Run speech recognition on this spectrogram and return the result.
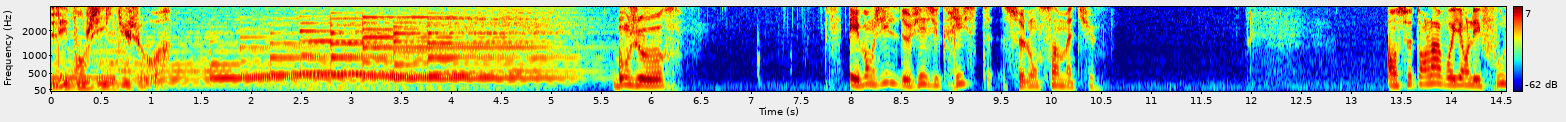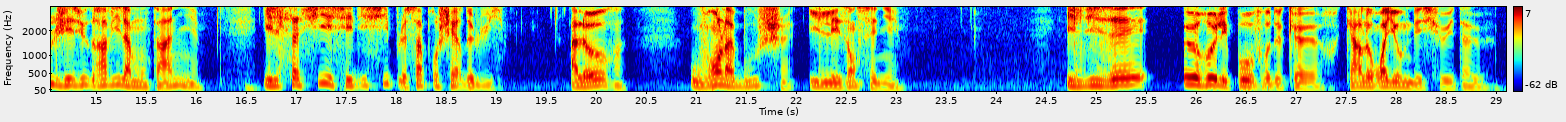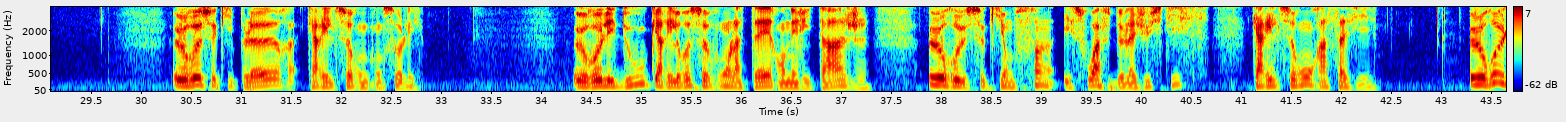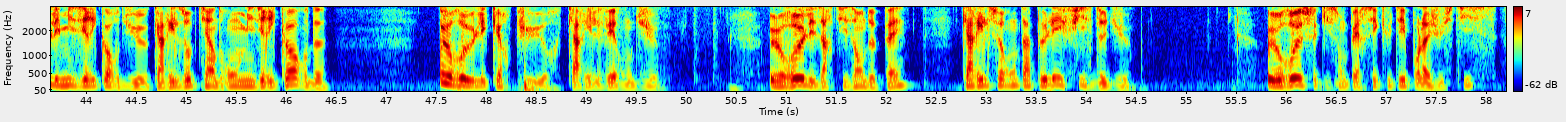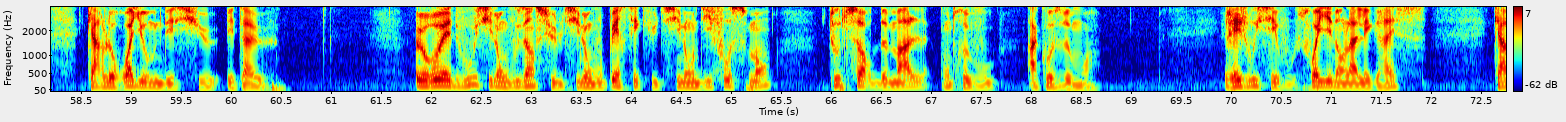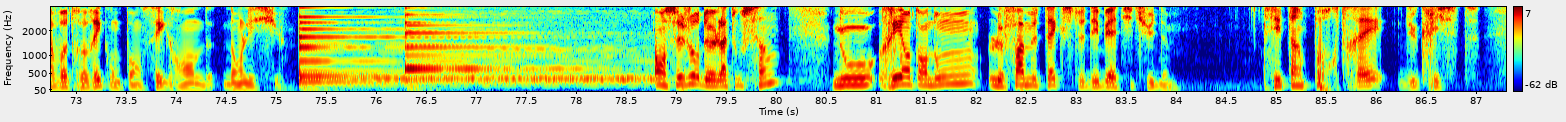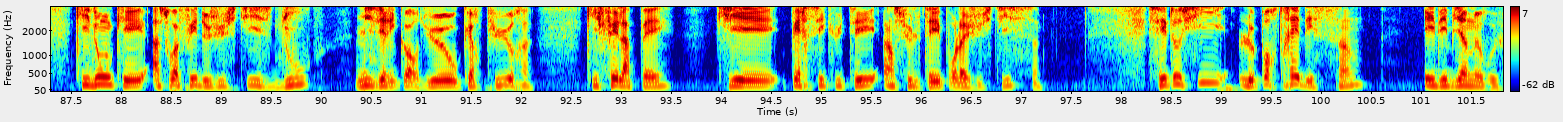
L'Évangile du jour. Bonjour. Évangile de Jésus-Christ selon Saint Matthieu. En ce temps-là, voyant les foules, Jésus gravit la montagne. Il s'assit et ses disciples s'approchèrent de lui. Alors, ouvrant la bouche, il les enseignait. Il disait Heureux les pauvres de cœur, car le royaume des cieux est à eux. Heureux ceux qui pleurent, car ils seront consolés. Heureux les doux, car ils recevront la terre en héritage. Heureux ceux qui ont faim et soif de la justice, car ils seront rassasiés. Heureux les miséricordieux, car ils obtiendront miséricorde. Heureux les cœurs purs, car ils verront Dieu. Heureux les artisans de paix, car ils seront appelés fils de Dieu. Heureux ceux qui sont persécutés pour la justice, car le royaume des cieux est à eux. Heureux êtes-vous si l'on vous insulte, si l'on vous persécute, si l'on dit faussement toutes sortes de mal contre vous à cause de moi. Réjouissez-vous, soyez dans l'allégresse, car votre récompense est grande dans les cieux. En ce jour de la Toussaint, nous réentendons le fameux texte des béatitudes c'est un portrait du Christ, qui donc est assoiffé de justice, doux, miséricordieux, au cœur pur, qui fait la paix, qui est persécuté, insulté pour la justice. C'est aussi le portrait des saints et des bienheureux.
